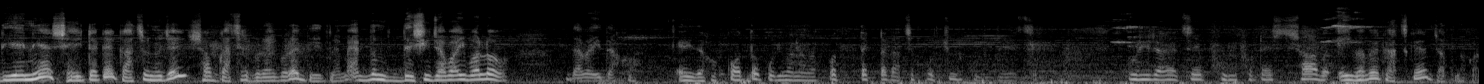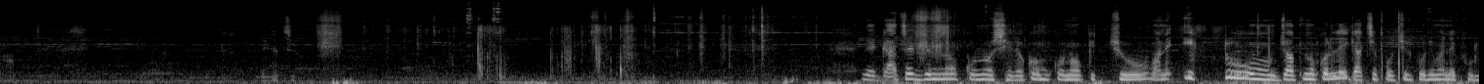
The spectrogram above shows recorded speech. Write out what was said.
দিয়ে নিয়ে সেইটাকে গাছ অনুযায়ী সব গাছের গোড়ায় গোড়ায় দিয়ে দিলাম। একদম দেশি জবাই বলো? দাবাই দেখো। এই দেখো কত পরিমাণ আমার প্রত্যেকটা গাছে প্রচুর কুড়ি রয়েছে। কুড়ি রয়েছে, ফুল ফোটে, সব এইভাবে গাছকে যত্ন করো। দেখেছ যে গাছের জন্য কোনো সেরকম কোনো কিছু মানে একটু যত্ন করলেই গাছে প্রচুর পরিমাণে ফুল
